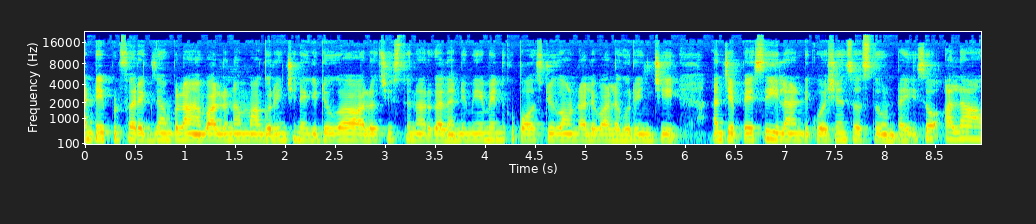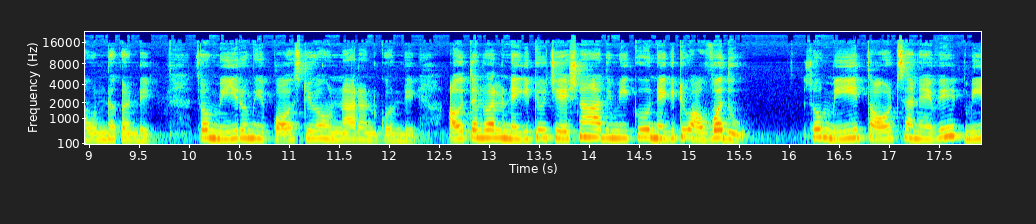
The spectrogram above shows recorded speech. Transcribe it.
అంటే ఇప్పుడు ఫర్ ఎగ్జాంపుల్ వాళ్ళు నా మా గురించి నెగిటివ్గా ఆలోచిస్తున్నారు కదండి. మేము ఎందుకు పాజిటివ్గా ఉండాలి వాళ్ళ గురించి అని చెప్పేసి ఇలాంటి క్వశ్చన్స్ వస్తూ ఉంటాయి. సో అలా ఉండకండి. సో మీరు మీ పాజిటివ్గా ఉన్నారనుకోండి అవతల వాళ్ళు నెగిటివ్ చేసినా అది మీకు నెగిటివ్ అవ్వదు. సో మీ థాట్స్ అనేవి మీ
